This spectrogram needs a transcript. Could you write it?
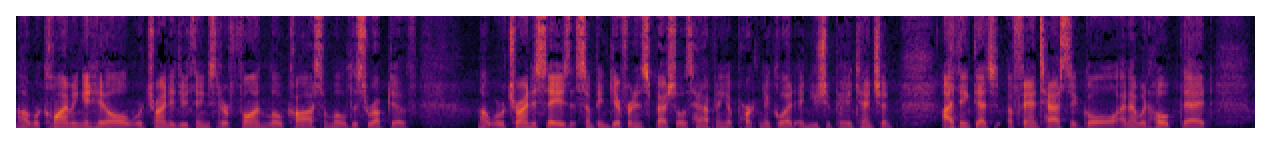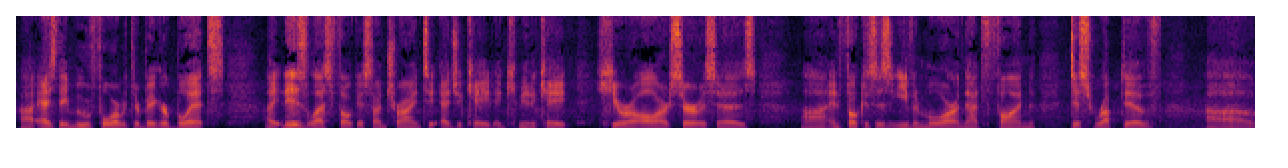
Uh, we're climbing a hill. We're trying to do things that are fun, low cost, and a little disruptive. Uh, what we're trying to say is that something different and special is happening at Park Nicollet, and you should pay attention. I think that's a fantastic goal, and I would hope that uh, as they move forward with their bigger blitz, uh, it is less focused on trying to educate and communicate. Here are all our services, uh, and focuses even more on that fun, disruptive uh,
